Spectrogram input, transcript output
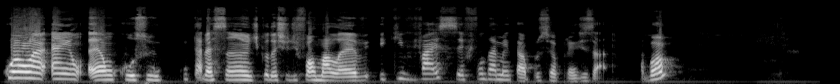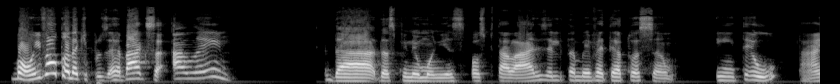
qual é, é, é um curso interessante que eu deixo de forma leve e que vai ser fundamental para o seu aprendizado, tá bom? Bom, e voltando aqui para o Zerbaxa, além da, das pneumonias hospitalares, ele também vai ter atuação em TU, tá?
